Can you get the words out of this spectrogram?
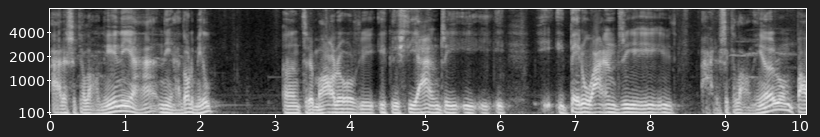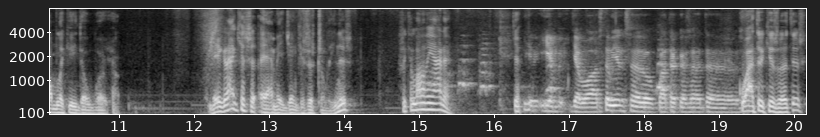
ara la colònia n'hi ha, n'hi ha 2.000, entre moros i, i cristians i, i, i, i, i peruans i, i... Poble que hi deu haver... Més gran que hi ha més gent que les Salines. La colònia ara. I, i llavors devien ser quatre casetes... Quatre casetes,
